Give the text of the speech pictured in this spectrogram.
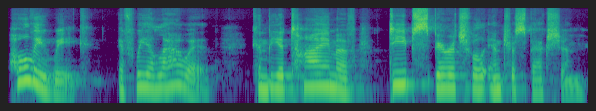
Holy Week, if we allow it, can be a time of deep spiritual introspection.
